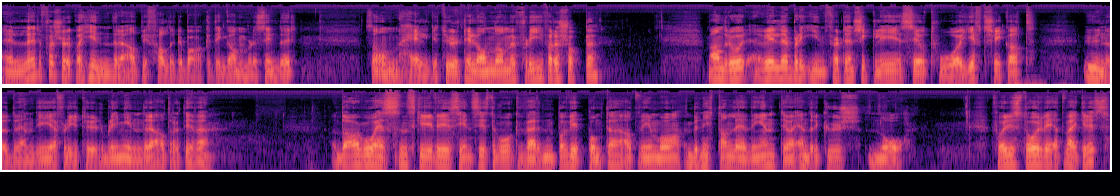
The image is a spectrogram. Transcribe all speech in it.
eller forsøke å hindre at vi faller tilbake til gamle synder, som helgetur til London med fly for å shoppe? Med andre ord vil det bli innført en skikkelig CO2-avgift, slik at unødvendige flyturer blir mindre attraktive. Dag O. Hessen skriver i sin siste bok 'Verden på vippunktet' at vi må benytte anledningen til å endre kurs nå. For vi står ved et veikryss,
